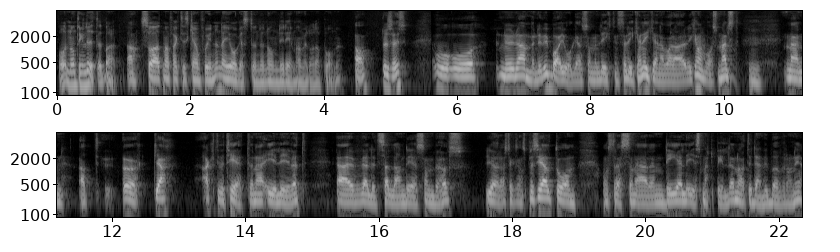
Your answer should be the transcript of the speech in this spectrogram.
Och någonting litet bara. Ja. Så att man faktiskt kan få in den där yogastunden om det är det man vill hålla på med. Ja, precis. Och, och nu använder vi bara yoga som en liknelse. Det kan lika gärna vara, det kan vara vad som helst. Men att öka aktiviteterna i livet är väldigt sällan det som behövs göras. Liksom. Speciellt då om, om stressen är en del i smärtbilden och att det är den vi behöver ha ner.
